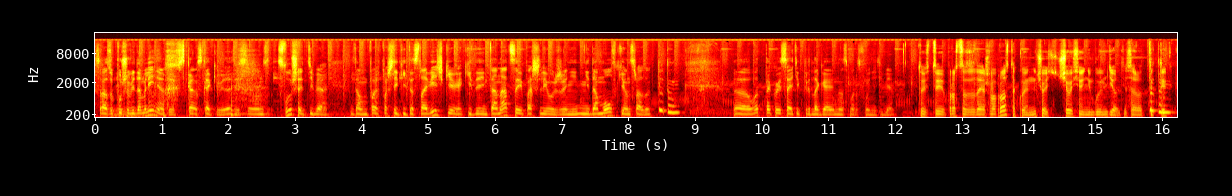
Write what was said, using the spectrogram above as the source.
Сразу пуш-уведомления вскакивает, да, то есть он слушает тебя, там по- пошли какие-то словечки, какие-то интонации пошли уже, не- недомолвки, он сразу ту-тум. Э, Вот такой сайтик предлагаю на смартфоне тебе. То есть ты просто задаешь вопрос такой, ну что, чего сегодня будем делать? И сразу тык-тык.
